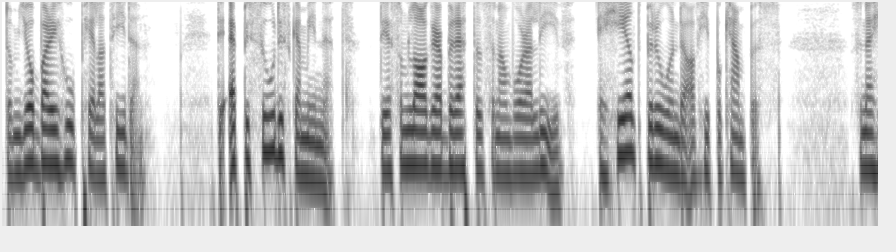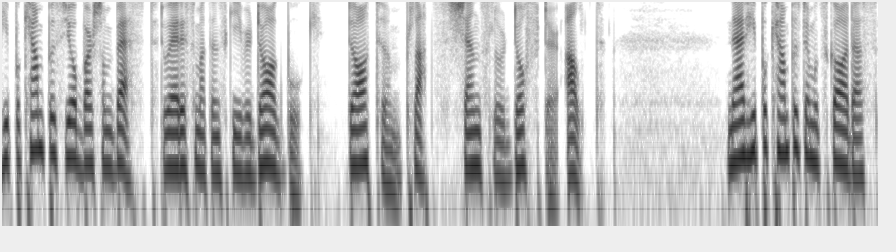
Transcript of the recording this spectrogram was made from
de jobbar ihop hela tiden. Det episodiska minnet, det som lagrar berättelsen om våra liv, är helt beroende av hippocampus. Så när hippocampus jobbar som bäst, då är det som att den skriver dagbok. Datum, plats, känslor, dofter, allt. När hippocampus däremot skadas,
